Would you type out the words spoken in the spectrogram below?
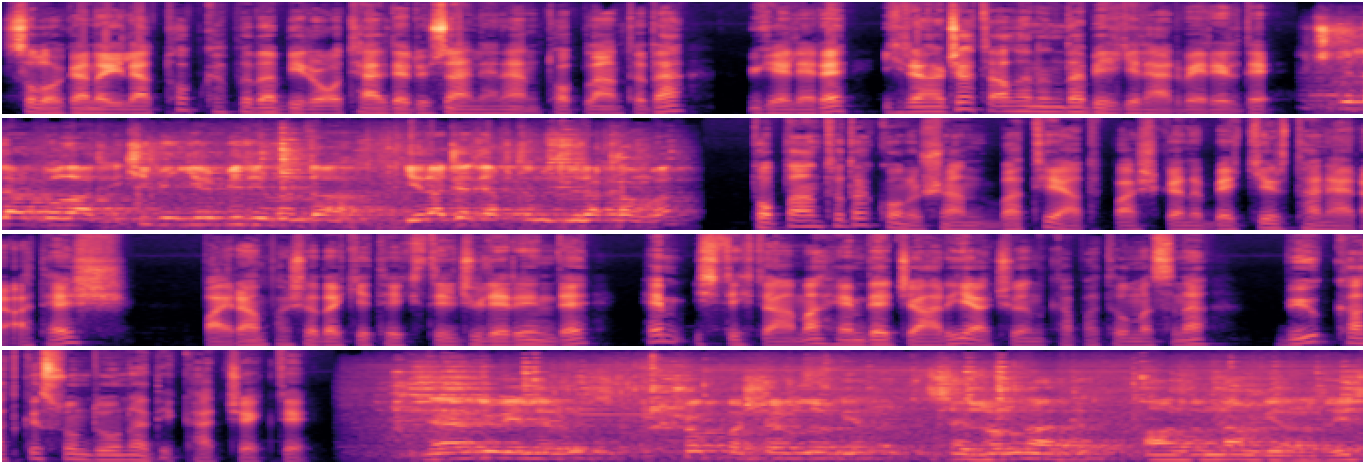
sloganıyla Topkapı'da bir otelde düzenlenen toplantıda üyelere ihracat alanında bilgiler verildi. 3 milyar dolar 2021 yılında ihracat yaptığımız bir rakam var. Toplantıda konuşan Batiyat Başkanı Bekir Taner Ateş, Bayrampaşa'daki tekstilcilerin de hem istihdama hem de cari açığın kapatılmasına büyük katkı sunduğuna dikkat çekti. Değerli üyelerimiz, çok başarılı bir sezonun ardı- ardından bir aradayız.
